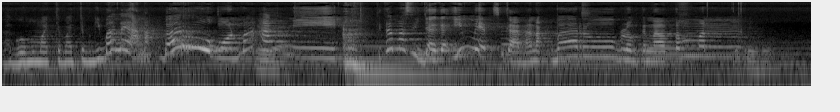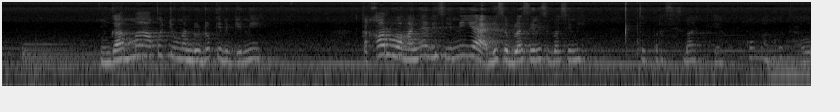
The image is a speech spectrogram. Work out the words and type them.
lah gue mau macam-macam gimana ya? Anak baru mohon maaf Iya. nih. Kita masih jaga image kan anak baru belum kenal temen. Enggak ma aku cuma duduk gini-gini. Kakak ruangannya di sini ya di sebelah sini sebelah sini. Itu persis banget ya. Kok gue tahu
